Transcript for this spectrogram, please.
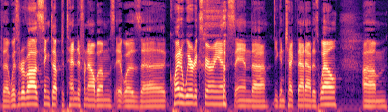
The Wizard of Oz synced up to ten different albums. It was uh, quite a weird experience, and uh, you can check that out as well. Um,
